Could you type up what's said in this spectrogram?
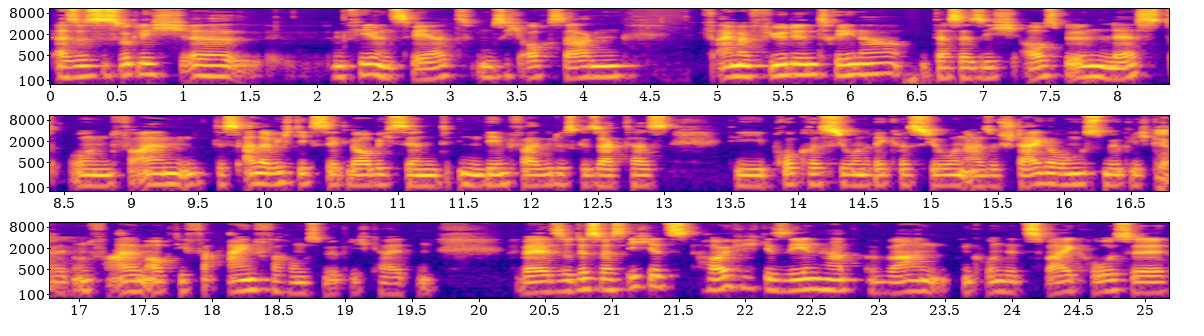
Also es ist wirklich äh, empfehlenswert, muss ich auch sagen, einmal für den Trainer, dass er sich ausbilden lässt und vor allem das Allerwichtigste, glaube ich, sind in dem Fall, wie du es gesagt hast, die Progression, Regression, also Steigerungsmöglichkeiten ja. und vor allem auch die Vereinfachungsmöglichkeiten. Weil so das, was ich jetzt häufig gesehen habe, waren im Grunde zwei große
